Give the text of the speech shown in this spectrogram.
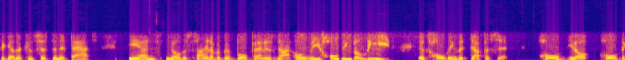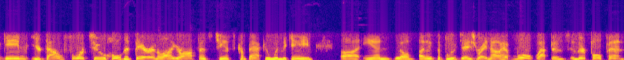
together consistent at bats. And you know, the sign of a good bullpen is not only holding the lead; it's holding the deficit. Hold, you know, hold the game. You're down four two. Hold it there and allow your offense a chance to come back and win the game. Uh, and you know, I think the Blue Jays right now have more weapons in their bullpen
